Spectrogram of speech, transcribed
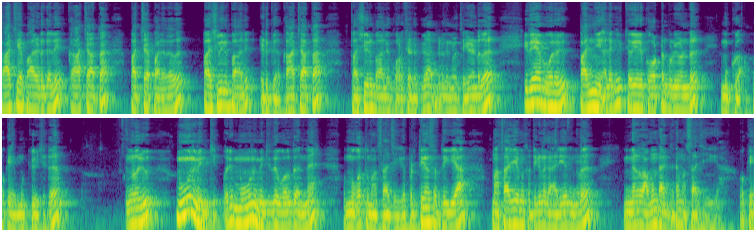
കാച്ചിയ പാലെടുക്കൽ കാച്ചാത്ത പച്ചപ്പാൽ അതായത് പശുവിൻ പാൽ എടുക്കുക. കാച്ചാത്ത പശുവിൻ പാൽ കുറച്ചെടുക്കുക. എന്നിട്ട് നിങ്ങൾ ചെയ്യേണ്ടത് ഇതേപോലെ ഒരു പഞ്ഞ് അല്ലെങ്കിൽ ചെറിയൊരു കോട്ടൺ തുണി കൊണ്ട് മുക്കുക. ഓക്കെ മുക്കി വെച്ചിട്ട് നിങ്ങളൊരു മൂന്ന് മിനിറ്റ് ഒരു മൂന്ന് മിനിറ്റ് ഇതുപോലെ തന്നെ മുഖത്ത് മസാജ് ചെയ്യുക. പ്രത്യേകം ശ്രദ്ധിക്കുക. മസാജ് ചെയ്യുമ്പോൾ ശ്രദ്ധിക്കേണ്ട കാര്യം നിങ്ങൾ ഇങ്ങനെ റൗണ്ടാക്കി തന്നെ മസാജ് ചെയ്യുക. ഓക്കെ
